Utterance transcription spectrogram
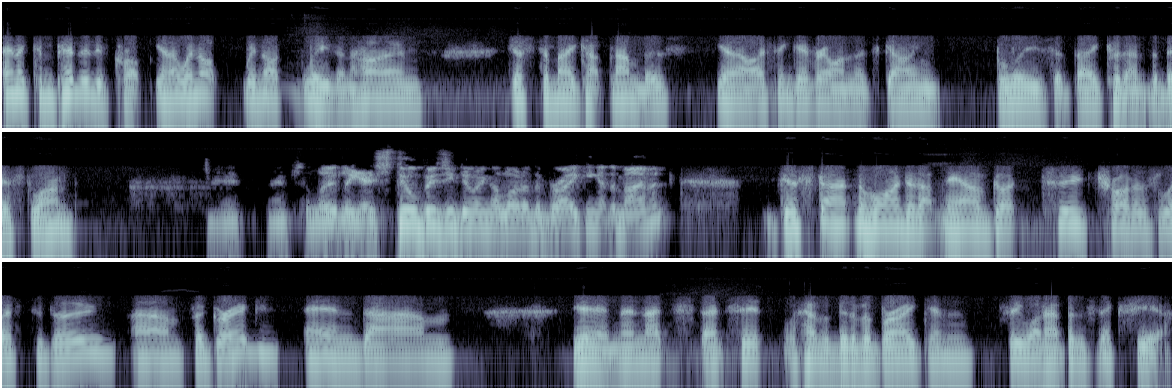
and a competitive crop. You know, we're not we're not leaving home just to make up numbers. You know, I think everyone that's going believes that they could have the best one. Yeah, absolutely. You're still busy doing a lot of the breaking at the moment. Just starting to wind it up now. I've got two trotters left to do um, for Greg, and um, yeah, and then that's that's it. We'll have a bit of a break and see what happens next year.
